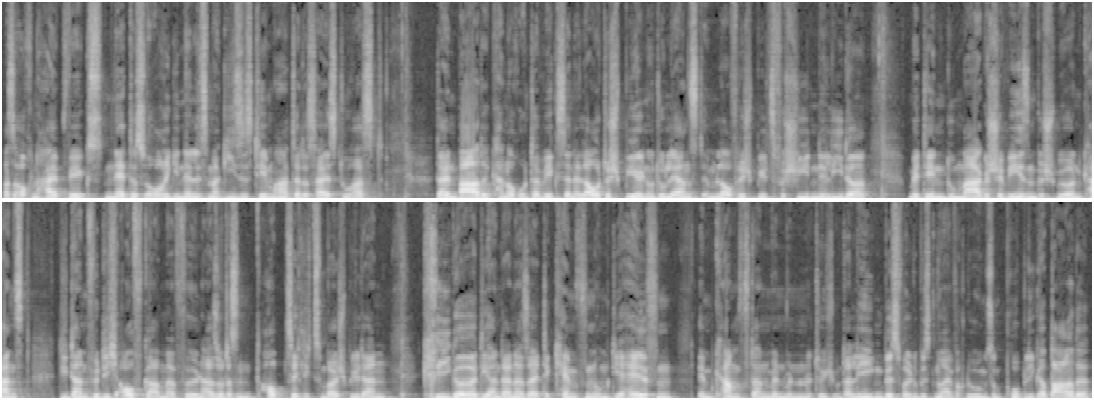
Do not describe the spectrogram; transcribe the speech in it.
was auch ein halbwegs nettes, originelles Magiesystem hatte. Das heißt, du hast Dein Bade kann auch unterwegs seine Laute spielen und du lernst im Laufe des Spiels verschiedene Lieder, mit denen du magische Wesen beschwören kannst, die dann für dich Aufgaben erfüllen. Also das sind hauptsächlich zum Beispiel dann Krieger, die an deiner Seite kämpfen, um dir helfen im Kampf dann, wenn, wenn du natürlich unterlegen bist, weil du bist nur einfach nur irgendein so popliger Barde.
